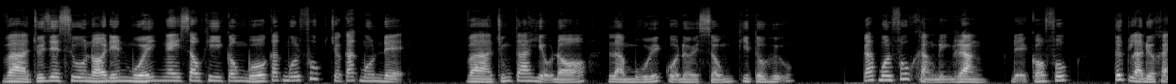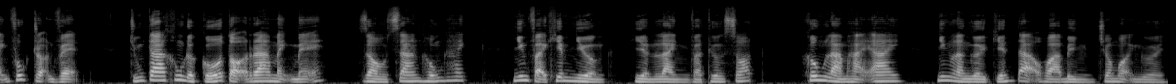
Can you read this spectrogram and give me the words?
Và Chúa Giêsu nói đến muối ngay sau khi công bố các muối phúc cho các môn đệ và chúng ta hiểu đó là muối của đời sống Kitô hữu. Các môn phúc khẳng định rằng để có phúc, tức là được hạnh phúc trọn vẹn, chúng ta không được cố tỏ ra mạnh mẽ, giàu sang hống hách, nhưng phải khiêm nhường, hiền lành và thương xót, không làm hại ai, nhưng là người kiến tạo hòa bình cho mọi người.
